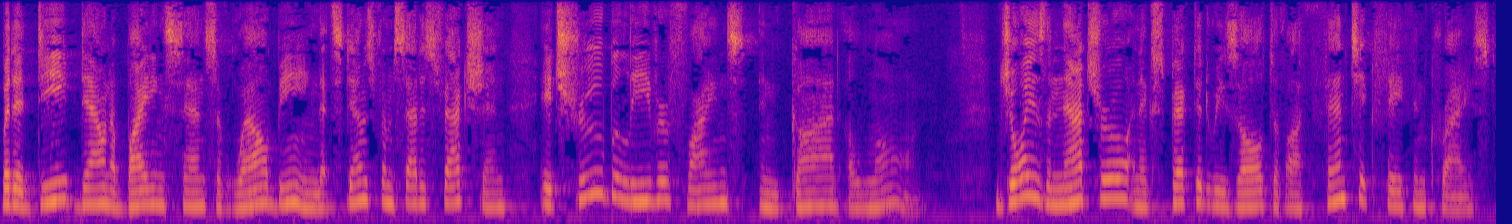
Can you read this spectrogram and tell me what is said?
but a deep down, abiding sense of well being that stems from satisfaction a true believer finds in God alone. Joy is the natural and expected result of authentic faith in Christ,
